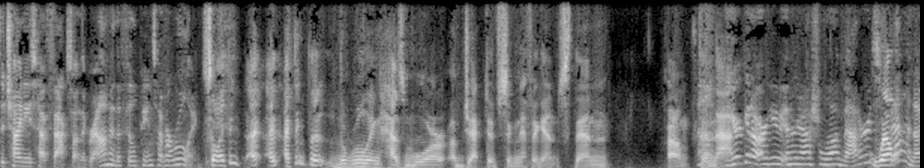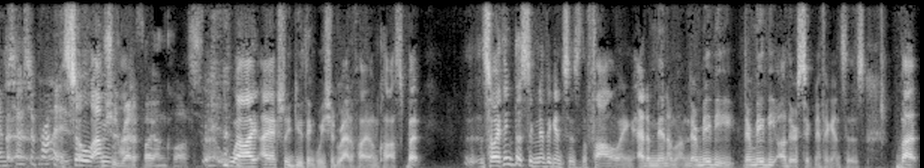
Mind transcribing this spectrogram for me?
the Chinese have facts on the ground, and the Philippines have a ruling. So I think I- I think the the ruling has more objective significance than um, than that. You're going to argue international law matters? Well, Ben, I'm so surprised. so um, We should ratify UNCLOS. well, I, I actually do think we should ratify UNCLOS, but uh, so I think the significance is the following: at a minimum, there may be there may be other significances, but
